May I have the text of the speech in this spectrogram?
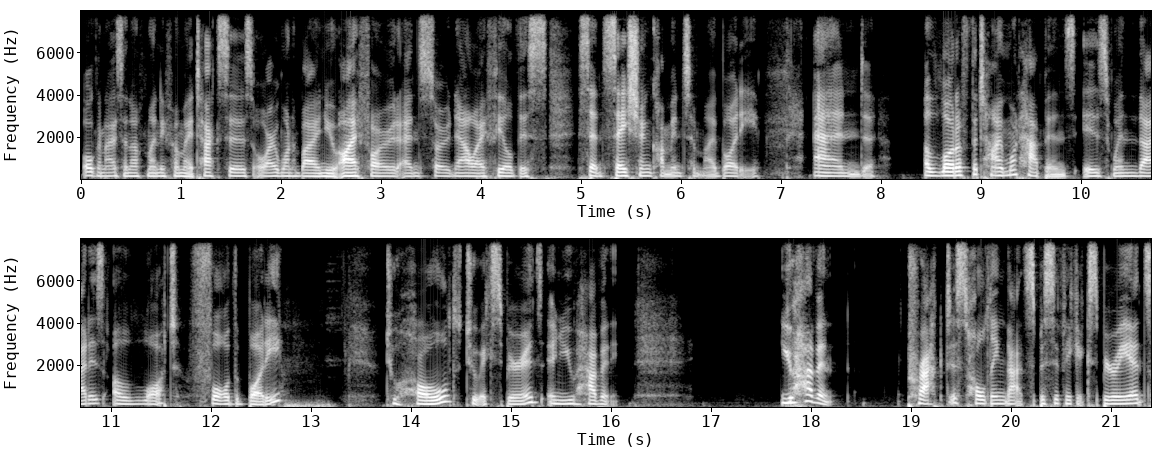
organize enough money for my taxes, or I want to buy a new iPhone. And so now I feel this sensation come into my body. And a lot of the time, what happens is when that is a lot for the body to hold, to experience, and you haven't you haven't practiced holding that specific experience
